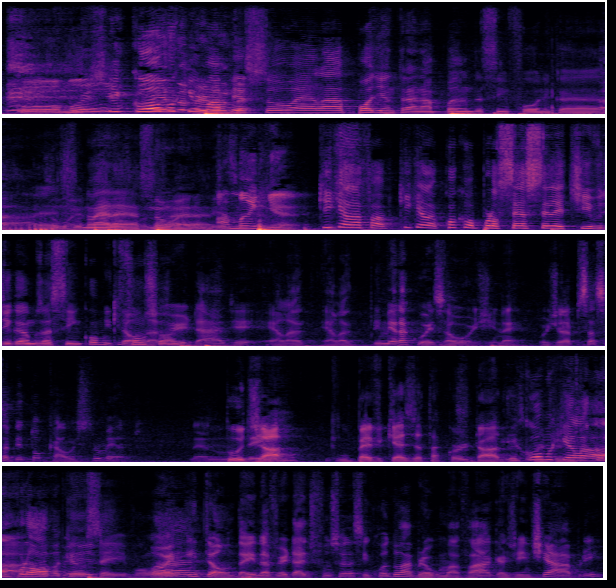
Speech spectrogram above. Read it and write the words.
como, E como que uma pergunta. pessoa ela pode entrar na banda sinfônica? Ah, É, não tipo, era. não era essa. Não era mesmo. amanhã. O que, que ela fala? Que que ela, qual que é o processo seletivo, digamos assim? Como que Então, na funciona? verdade, ela, ela. Primeira coisa hoje, né? Hoje ela precisa saber tocar o instrumento. Né? Não Putz, tem- já o Pevcast já tá cortado. E como que ela Ah, comprova que eu sei? Vou lá. Então, daí na verdade funciona assim. Quando abre alguma vaga, a gente abre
